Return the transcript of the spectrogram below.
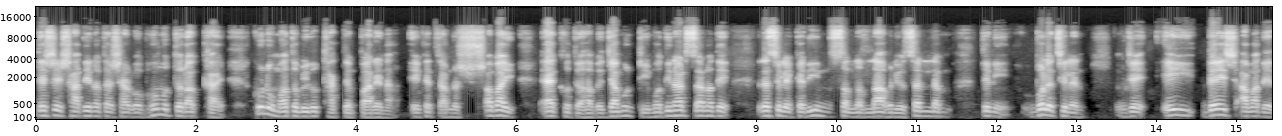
দেশের স্বাধীনতা সার্বভৌমত্ব রক্ষায় কোনো মতবিরোধ থাকতে পারে না। এক্ষেত্রে আমরা সবাই এক হতে হবে। যেমনটি মদিনার সানদে রসুল করিম সাল্লাহ সাল্লাম তিনি বলেছিলেন যে, এই দেশ আমাদের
